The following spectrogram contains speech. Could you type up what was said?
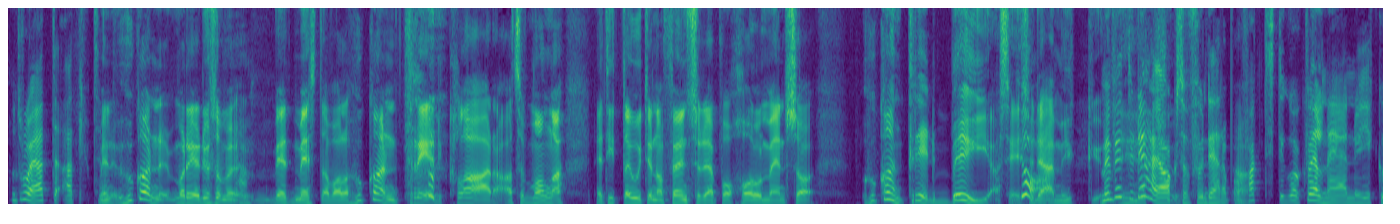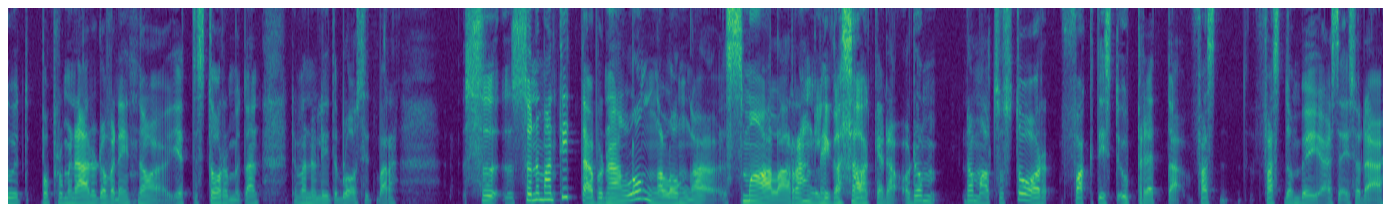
Nu tror jag att, att Men hur kan, Maria, du som vet mest av alla, hur kan träd klara, alltså många, när jag tittar ut genom fönstret där på Holmen, så hur kan träd böja sig så där mycket? Men vet är du, det har jag också funderat på. Faktiskt igår kväll när jag nu gick ut på promenad och då var det inte någon jättestorm utan det var nu lite blåsigt bara. Så, så när man tittar på de här långa, långa, smala, rangliga sakerna och de, de alltså står faktiskt upprätta fast, fast de böjer sig så där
